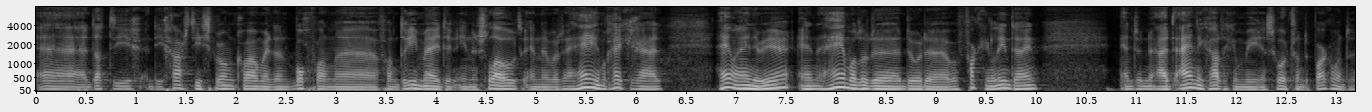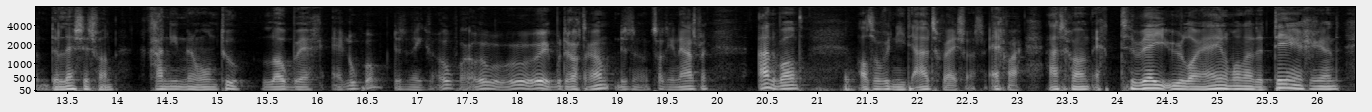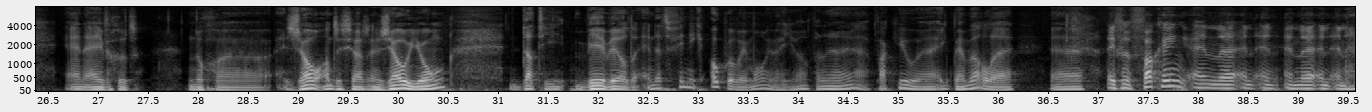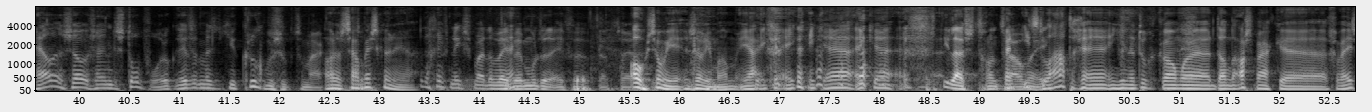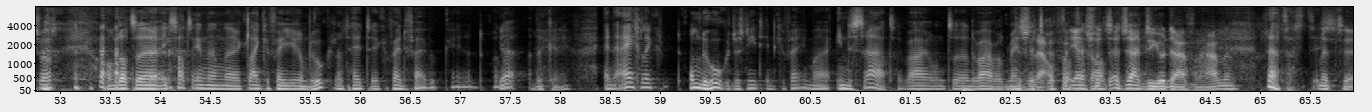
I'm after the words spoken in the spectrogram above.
Eh, dat die, die gast die sprong gewoon met een bocht van, eh, van drie meter in een sloot. En er was helemaal gekkigheid. Helemaal heen en weer. En helemaal door de, door de fucking lint heen. En toen uiteindelijk had ik hem weer een soort van te pakken. Want de, les is van, ga niet naar hond toe. Loop weg en roep hem. Dus dan denk ik van, oh, oh, oh, oh, ik moet erachteraan. Dus dan zat hij naast me aan de band. Alsof het niet uit geweest was. Echt waar. Hij had gewoon echt twee uur lang helemaal naar de tering gerend. En even goed nog eh, zo enthousiast en zo jong. Dat hij weer wilde. En dat vind ik ook wel weer mooi, weet je wel. Van, eh, ja, fuck you. eh, ik ben wel... eh, Even fucking en, eh, en, en, en, eh, en, en hel en zo zijn de stopwoorden. Heeft het met je kroegbezoek te maken? oh, dat zou best kunnen, ja. Dat geeft niks, maar dan weet mijn moeder even dat... Oh, sorry, sorry mam. Ja, ik, ik, ik, ik Die luistert gewoon ben iets later hier naartoe gekomen dan de afspraak geweest was. omdat ik zat in een klein café hier om de hoek. Dat heet Café de Vijfhoek. Ken je dat? Ja, dat ken ik. En eigenlijk om de hoek. Dus niet in het café, maar in de straat. Waar, want er waren wat mensen van ja, het is uit de Jordaan van Haarlem. Ja, dat is- Met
